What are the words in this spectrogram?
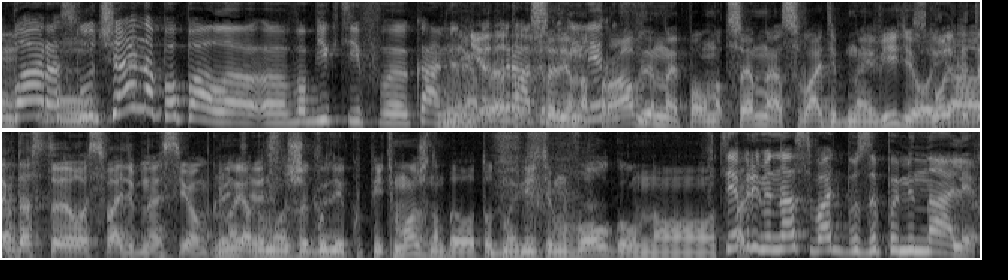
костюм. пара у- случайно попала э, в объектив э, камеры? Нет, это целенаправленное, полноценное свадебное видео. Сколько Я- тогда стоила свадебная съемка? Ну, я интересно? думаю, «Жигули» купить можно было. Тут мы видим «Волгу», но... В те так- времена свадьбу запоминали.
